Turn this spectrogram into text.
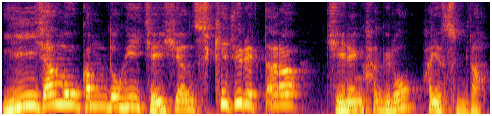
이장호 감독이 제시한 스케줄에 따라 진행하기로 하였습니다.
